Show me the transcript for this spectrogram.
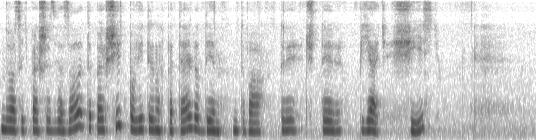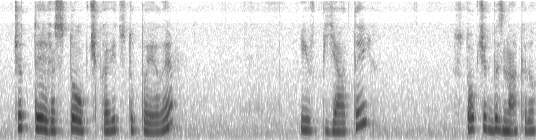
21 зв'язали. Тепер 6 повітряних петель. 1, 2, 3, 4, 5, 6. 4 стовпчика відступили. І в п'ятий стовпчик без накиду.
